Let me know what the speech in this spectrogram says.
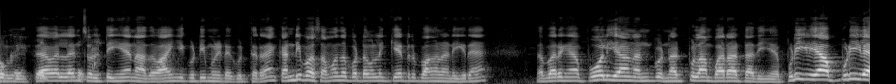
உங்களுக்கு தேவையில்லைன்னு சொல்லிட்டீங்க. நான் அதை வாங்கி குட்டி மணிகிட்ட கொடுத்துட்றேன் கண்டிப்பாக சம்மந்தப்பட்டவங்களையும் கேட்டிருப்பாங்கன்னு நினைக்கிறேன். இதை பாருங்க போலியா நட்பு நட்புலாம் பாராட்டாதீங்க. பிடிக்கலையா? பிடிக்கல.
